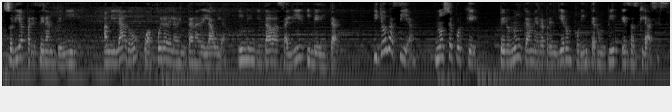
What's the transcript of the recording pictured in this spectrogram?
solía aparecer ante mí, a mi lado o afuera de la ventana del aula, y me invitaba a salir y meditar. Y yo lo hacía, no sé por qué, pero nunca me reprendieron por interrumpir esas clases.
